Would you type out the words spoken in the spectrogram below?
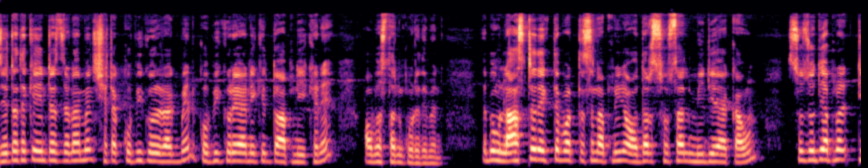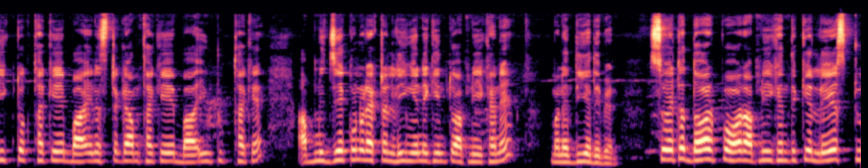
যেটা থেকে ইন্টারেস্ট জানাবেন, সেটা কপি করে রাখবেন। কপি করে আনি কিন্তু আপনি এখানে অবস্থান করে দেবেন। এবং লাস্টে দেখতে পারতেছেন আপনি other social media account so যদি আপনার টিকটক থাকে বা ইনস্টাগ্রাম থাকে বা ইউটিউব থাকে, আপনি যে কোনো একটা লিঙ্ক এনে কিন্তু আপনি এখানে মানে দিয়ে দেবেন। সো এটা দেওয়ার পর আপনি এখান থেকে লেস টু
